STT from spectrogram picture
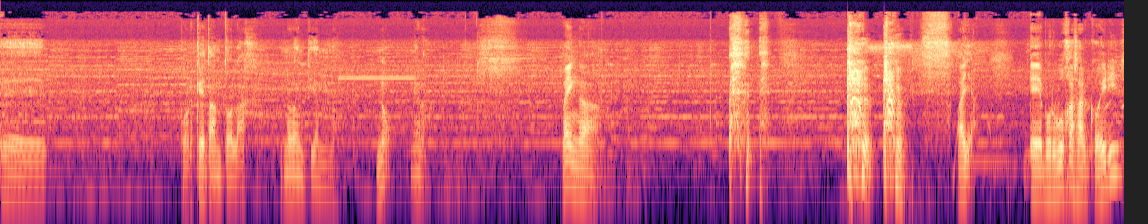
Eh, ¿Por qué tanto lag? No lo entiendo. No, mierda. Venga. Vaya. Eh, burbujas arcoiris.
